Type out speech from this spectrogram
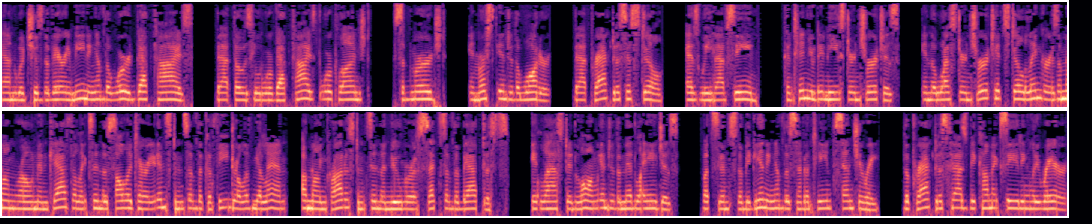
and which is the very meaning of the word baptize, that those who were baptized were plunged, submerged, immersed into the water. That practice is still, as we have seen, continued in Eastern churches. In the Western Church it still lingers among Roman Catholics in the solitary instance of the Cathedral of Milan, among Protestants in the numerous sects of the Baptists. It lasted long into the Middle Ages, but since the beginning of the 17th century, the practice has become exceedingly rare.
